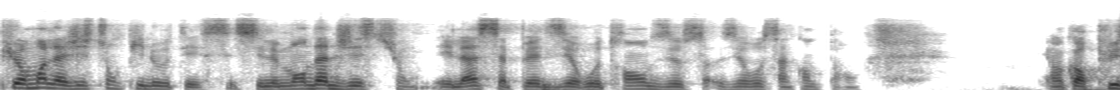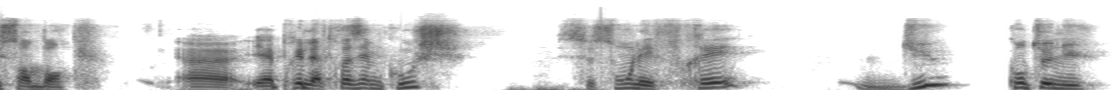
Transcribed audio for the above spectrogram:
purement de la gestion pilotée. C'est le mandat de gestion. Et là, ça peut être 0,30, 0,50 par an. Et encore plus en banque. Euh, et après, la troisième couche, ce sont les frais du contenu.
